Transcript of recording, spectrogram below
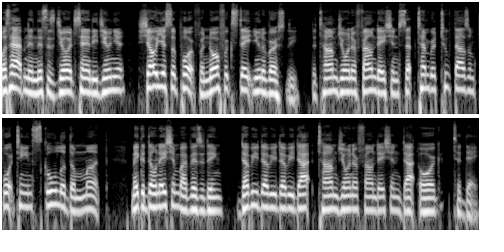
What's happening? This is George Tandy Jr. Show your support for Norfolk State University, the Tom Joyner Foundation September 2014 School of the Month. Make a donation by visiting www.tomjoynerfoundation.org today.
